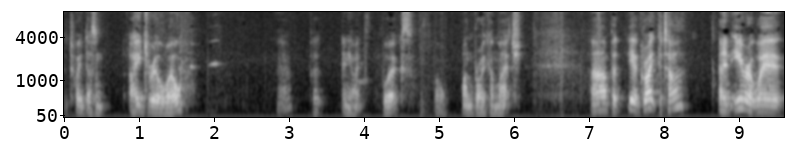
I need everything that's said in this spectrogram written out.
The tweed doesn't age real well, yeah, but anyway, it works. Well, unbroken latch. Uh, but yeah, great guitar. And an era where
